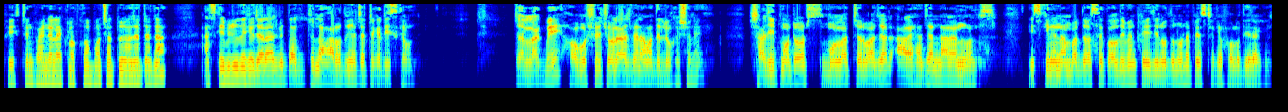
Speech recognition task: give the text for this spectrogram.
ফিক্সড এন্ড ফাইনাল এক লক্ষ পঁচাত্তর হাজার টাকা। আজকের ভিডিও দেখে যারা আসবে তাদের জন্য আরও দুই হাজার টাকা ডিসকাউন্ট যার লাগবে, অবশ্যই চলে আসবেন আমাদের লোকেশনে সাজিদ মোটরস, মোল্লাচর বাজার, আড়াই হাজার নারায়ণগঞ্জ। স্ক্রিনে নাম্বার দেওয়া আছে কল দিবেন। পেজে নতুন হলে পেজটাকে ফলো দিয়ে রাখবেন।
